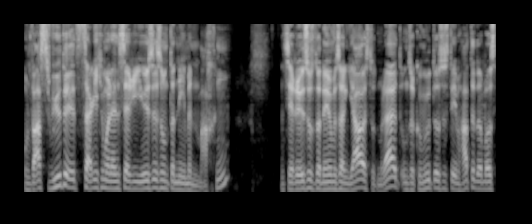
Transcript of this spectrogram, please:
Und was würde jetzt, sage ich mal, ein seriöses Unternehmen machen? Ein seriöses Unternehmen würde sagen, ja, es tut mir leid, unser Computersystem hatte da was,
